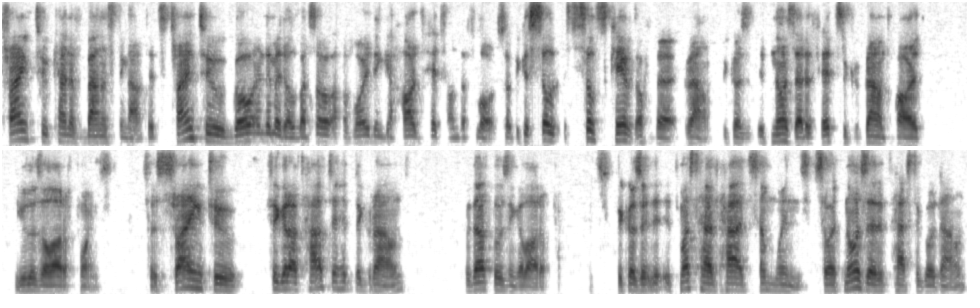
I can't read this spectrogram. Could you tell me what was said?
trying to kind of balance things out. It's trying to go in the middle, but so avoiding a hard hit on the floor. So because still, it's still scared of the ground because it knows that if it hits the ground hard, you lose a lot of points. So it's trying to figure out how to hit the ground without losing a lot of points because it, it must have had some wins. So it knows that it has to go down,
